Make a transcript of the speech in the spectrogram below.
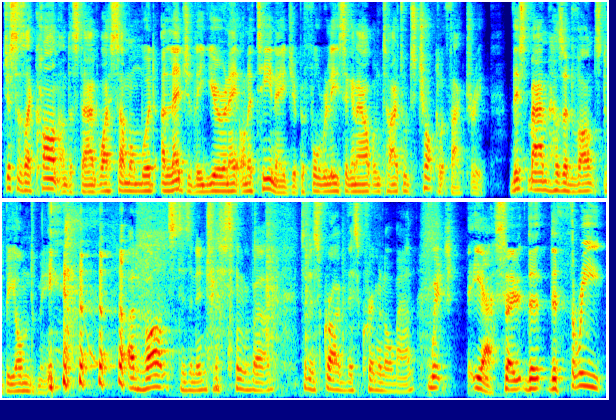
Just as I can't understand why someone would allegedly urinate on a teenager before releasing an album titled Chocolate Factory. This man has advanced beyond me. Advanced is an interesting verb to describe this criminal man. Which, yeah, so the, the three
